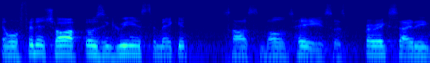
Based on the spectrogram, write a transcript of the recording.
and we'll finish off those ingredients to make it sauce maltaise. So it's very exciting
